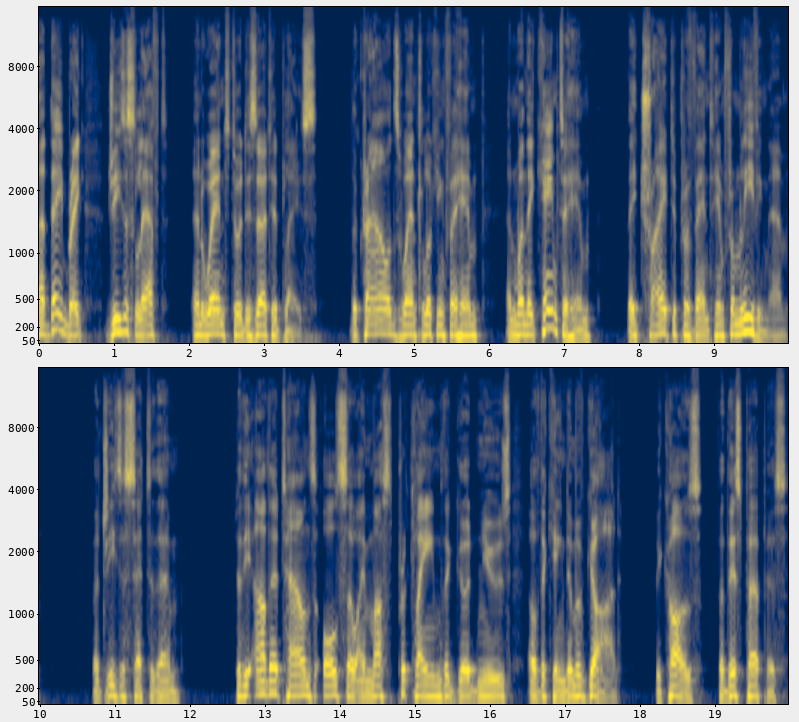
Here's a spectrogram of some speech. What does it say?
At daybreak, Jesus left and went to a deserted place. The crowds went looking for him, and when they came to him, they tried to prevent him from leaving them. But Jesus said to them, To the other towns also I must proclaim the good news of the kingdom of God, because for this purpose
